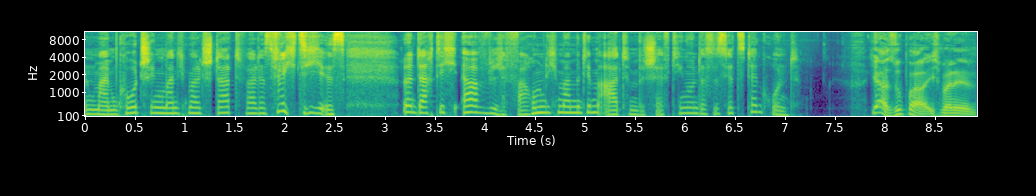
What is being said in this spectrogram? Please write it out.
in meinem Coaching manchmal statt, weil das wichtig ist. Und dann dachte ich, äh, warum nicht mal mit dem Atem beschäftigen? Und das ist jetzt der Grund. Ja, super. Ich meine,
